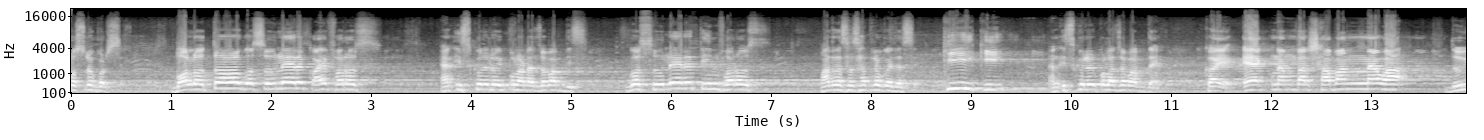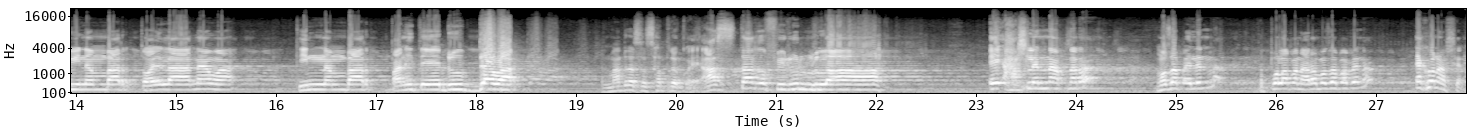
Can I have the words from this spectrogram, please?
প্রশ্ন করছে, বলো তো গোসলের কয় ফরজ? হ্যাঁ স্কুলের ওই পোলাটা জবাব দিছে, গোসলের তিন ফরজ। মাদ্রাসা ছাত্র কইতেছে, কি কি? স্কুলের পোলা জবাব দেয়, কয়, এক নাম্বার সাবান নেওয়া, দুই নাম্বার তয়লা নেওয়া তিন নাম্বার পানিতে ডুব দেওয়া। মাদ্রাসা ছাত্র কয় আস্তাগ ফিরুল্লাহ এই হাসলেন না আপনারা? মজা পাইলেন না? পোলাপান আরও মজা পাবে না? এখন আসেন।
